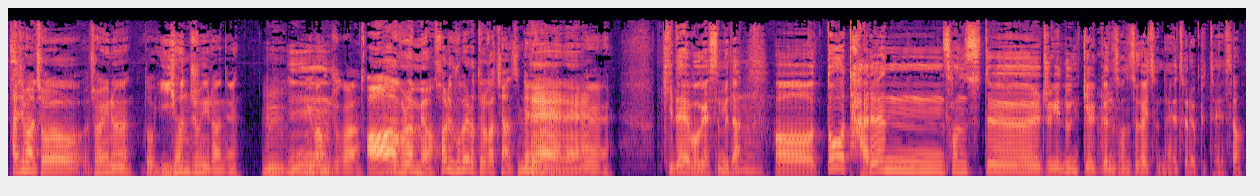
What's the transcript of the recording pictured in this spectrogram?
하지만 저 저희는 또 이현중이라는 음. 음, 유망주가 아, 그럼요. 커리 후배로 들어갔지 않습니까? 네, 네. 기대해 보겠습니다. 음. 어, 또 다른 선수들 중에 눈길 끈 선수가 있었나요? 드래프트에서?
